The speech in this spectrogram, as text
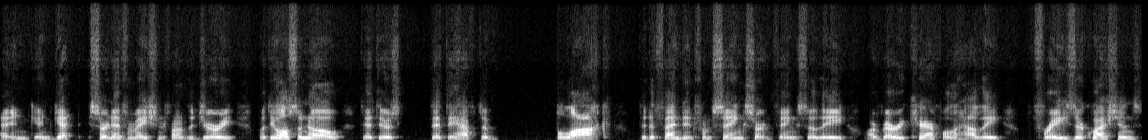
and, and get certain information in front of the jury. But they also know that there's that they have to block the defendant from saying certain things. So they are very careful in how they phrase their questions,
